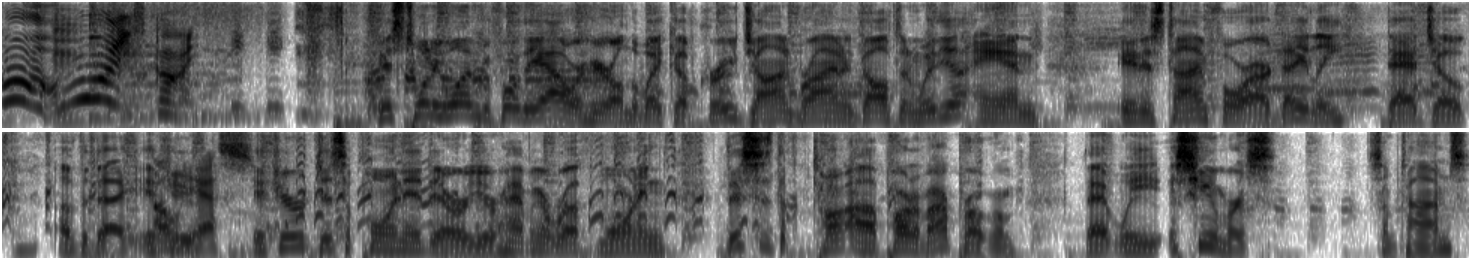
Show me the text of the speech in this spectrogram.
Oh, nice guy. It's 21 before the hour here on the Wake Up Crew. John, Brian, and Dalton with you, and it is time for our daily dad joke of the day. If Oh, you, yes. If you're disappointed or you're having a rough morning, this is the tar- uh, part of our program that we it's humorous sometimes.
